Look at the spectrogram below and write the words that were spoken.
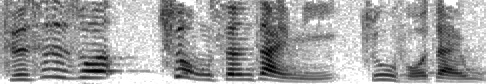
只是说众生在迷，诸佛在悟。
